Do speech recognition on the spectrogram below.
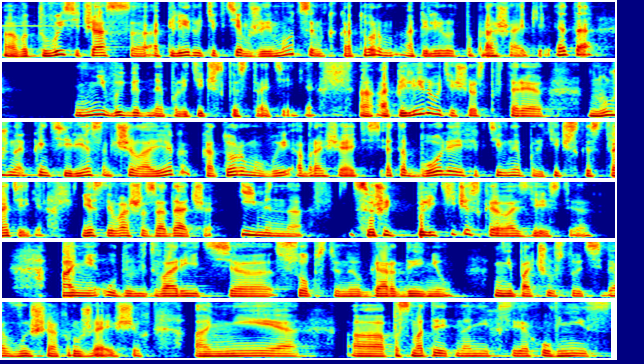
Вот вы сейчас э, апеллируете к тем же эмоциям, к которым апеллируют попрошайки. Это невыгодная политическая стратегия. А апеллировать, еще раз повторяю, нужно к интересам человека, к которому вы обращаетесь. Это более эффективная политическая стратегия. Если ваша задача именно совершить политическое воздействие, а не удовлетворить э, собственную гордыню, не почувствовать себя выше окружающих, а не посмотреть на них сверху вниз,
